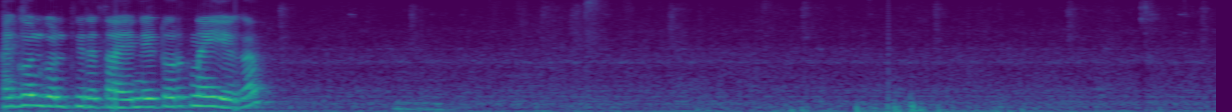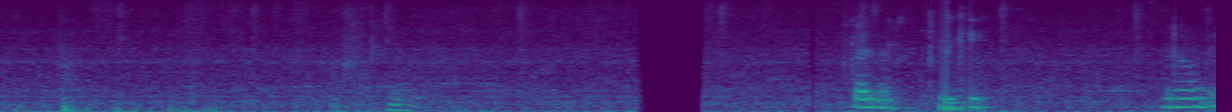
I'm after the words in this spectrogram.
काय गोल गोल फिरत आहे? नेटवर्क नाही आहे का? काय झालं? खिडकी राहू दे.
